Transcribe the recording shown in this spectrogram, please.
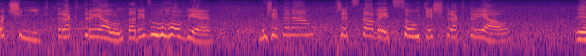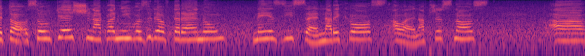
ročník Track Trialu tady v Luhově. Můžete nám představit soutěž Track Trial? Je to soutěž nákladních vozidel v terénu, nejezdí se na rychlost, ale na přesnost a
